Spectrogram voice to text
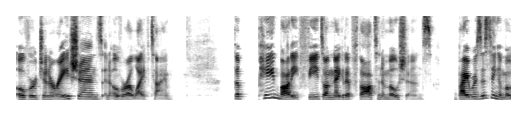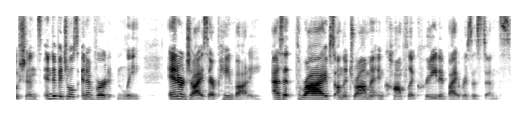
over generations and over a lifetime. The pain body feeds on negative thoughts and emotions. By resisting emotions, individuals inadvertently energize their pain body as it thrives on the drama and conflict created by resistance.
